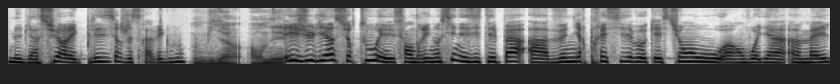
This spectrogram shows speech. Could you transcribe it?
Mais bien sûr, avec plaisir, je serai avec vous. Bien, on est. Et Julien surtout, et Sandrine aussi, n'hésitez pas à venir préciser vos questions ou à envoyer un, un mail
